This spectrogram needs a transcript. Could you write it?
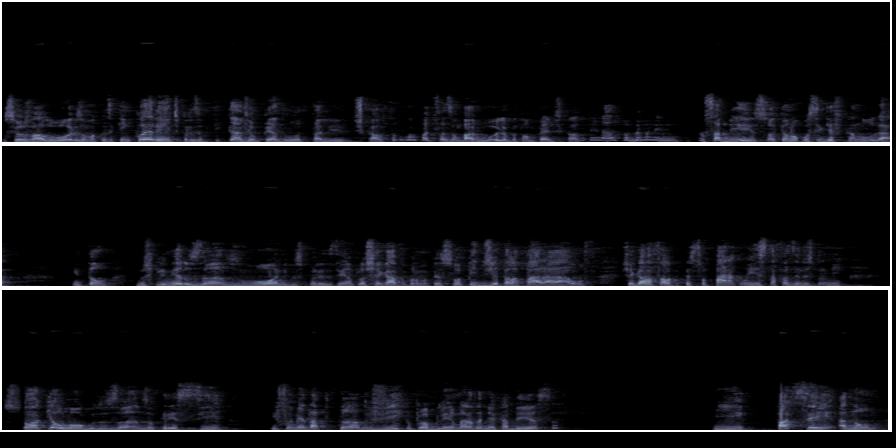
os seus valores, é uma coisa que é incoerente, por exemplo. O que tem a ver o pé do outro estar tá ali descalço? Todo mundo pode fazer um barulho, botar um pé descalço, não tem nada, problema nenhum. Eu sabia isso, só que eu não conseguia ficar no lugar. Então, nos primeiros anos, no ônibus, por exemplo, eu chegava para uma pessoa, pedia para ela parar, ou chegava a falar para a pessoa, para com isso, está fazendo isso para mim. Só que ao longo dos anos eu cresci e fui me adaptando, vi que o problema era da minha cabeça e passei a não.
